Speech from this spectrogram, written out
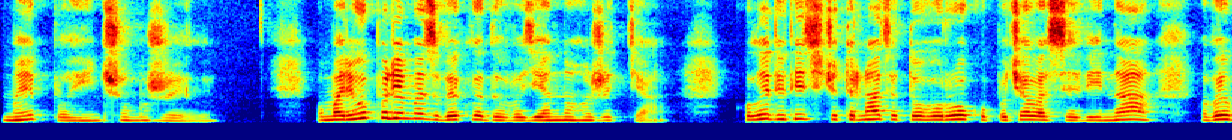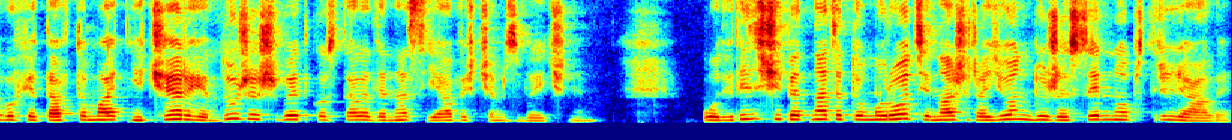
ми б по-іншому жили. У Маріуполі ми звикли до воєнного життя. Коли 2014 року почалася війна, вибухи та автоматні черги дуже швидко стали для нас явищем звичним. У 2015 році наш район дуже сильно обстріляли,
